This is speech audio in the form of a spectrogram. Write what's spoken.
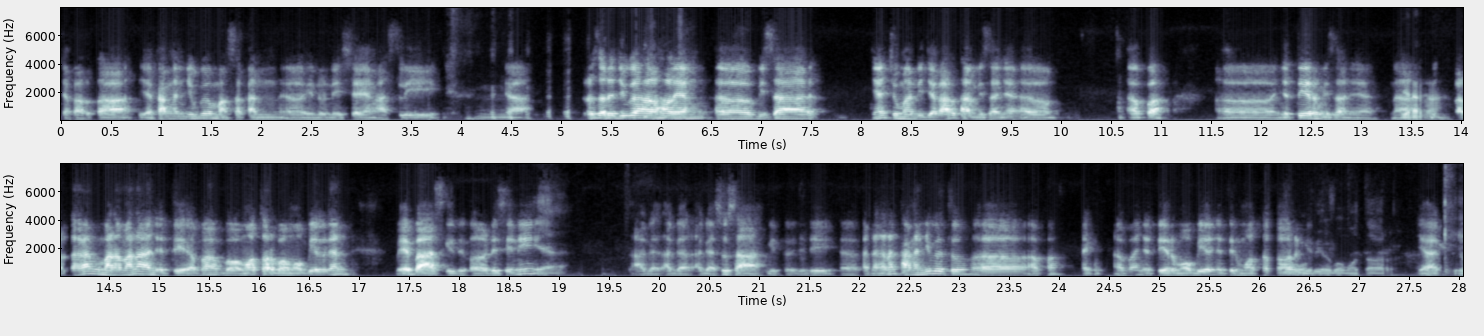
Jakarta ya kangen juga masakan eh, Indonesia yang asli Hmm. ya terus ada juga hal-hal yang eh, bisa nya cuma di Jakarta misalnya eh, apa eh, nyetir misalnya nah Ya. di Jakarta kan ke mana-mana nyetir apa bawa motor bawa mobil kan bebas gitu kalau di sini Ya. agak agak agak susah gitu jadi eh, kadang-kadang kangen juga tuh eh, apa naik- apa nyetir mobil nyetir motor Bawa gitu mobil, bawa motor. Ya, Oke. gitu.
